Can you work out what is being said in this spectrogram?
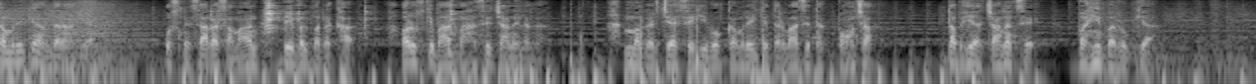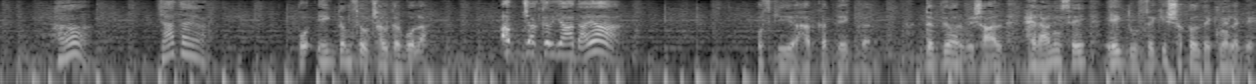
कमरे के अंदर आ गया। उसने सारा सामान टेबल पर रखा और उसके बाद वहाँ से जाने लगा। मगर जैसे ही वो कमरे के दरवाजे तक पहुँचा, तभी अचानक से वहीं पर रुक गया। हाँ याद आया। वो एकदम से उछलकर बोला, अब जाकर याद आया। उसकी यह हरकत देखकर दिव्या और विशाल हैरानी से एक दूसरे की शक्ल देखने लगे।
